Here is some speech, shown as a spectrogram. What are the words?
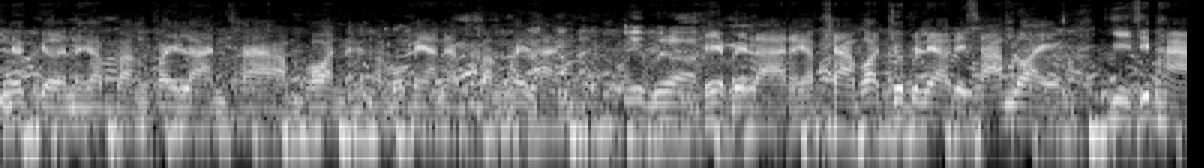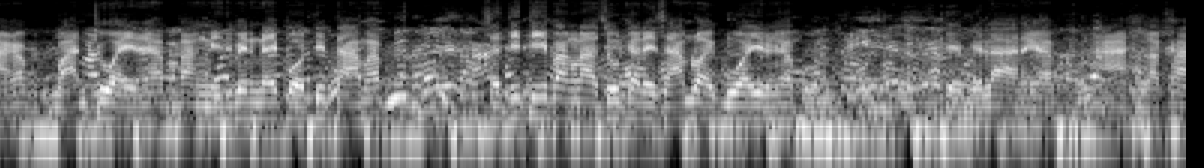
เหลือเกินนะครับบังไฟลานชาอัมพรนะครับโมแมนนะครับบังไฟลาน เรียบเวลาเทพเวลานะครับ ชามพอดชุดไปแล้วได้สามร้อยยี่สิบหาครับ หวานจ่วยนะครับบางนี่จะเป็นไงโปรดติดตามครับ สถิติบางล่าสุดก็ได้สามร้อยกว่าอยู่นะครับผมเทพเวลานะครับหาราคา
